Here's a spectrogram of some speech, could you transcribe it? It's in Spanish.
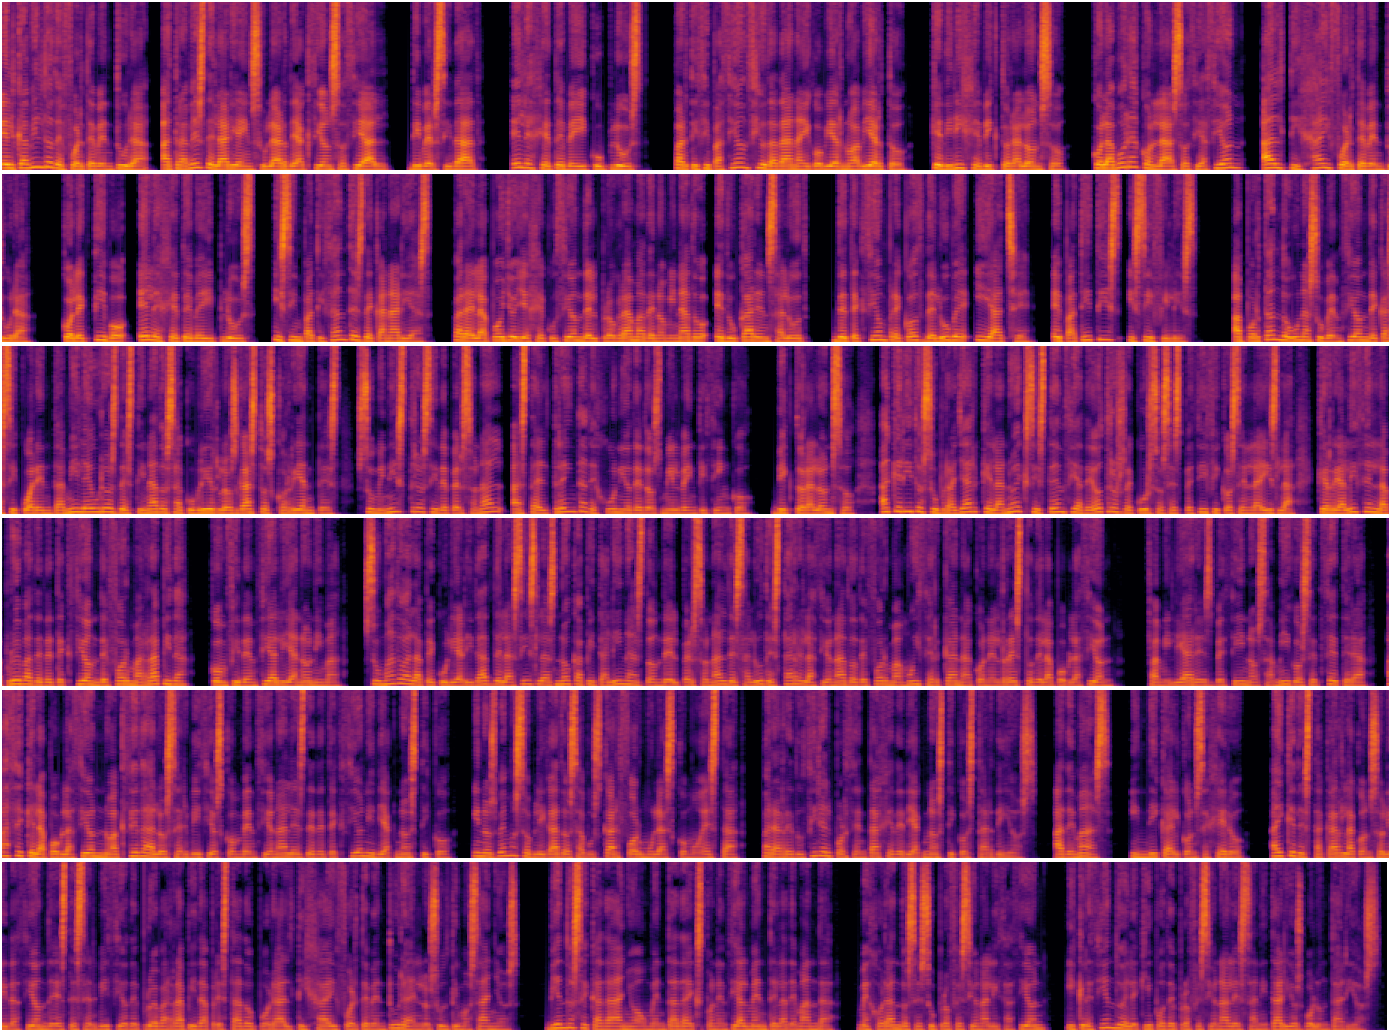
El Cabildo de Fuerteventura, a través del Área Insular de Acción Social, Diversidad, LGTBIQ, Participación Ciudadana y Gobierno Abierto, que dirige Víctor Alonso, colabora con la Asociación Alti High Fuerteventura, colectivo LGTBI, y simpatizantes de Canarias, para el apoyo y ejecución del programa denominado Educar en Salud, detección precoz del VIH, hepatitis y sífilis, aportando una subvención de casi 40.000 euros destinados a cubrir los gastos corrientes, suministros y de personal hasta el 30 de junio de 2025. Víctor Alonso ha querido subrayar que la no existencia de otros recursos específicos en la isla que realicen la prueba de detección de forma rápida, confidencial y anónima, sumado a la peculiaridad de las islas no capitalinas donde el personal de salud está relacionado de forma muy cercana con el resto de la población, familiares, vecinos, amigos, etc., hace que la población no acceda a los servicios convencionales de detección y diagnóstico y nos vemos obligados a buscar fórmulas como esta para reducir el porcentaje de diagnósticos tardíos. Además, indica el consejero, hay que destacar la consolidación de este servicio de prueba rápida prestado por Altija y Fuerteventura en los últimos años, viéndose cada año aumentada exponencialmente la demanda, mejorándose su profesionalización y creciendo el equipo de profesionales sanitarios voluntarios.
